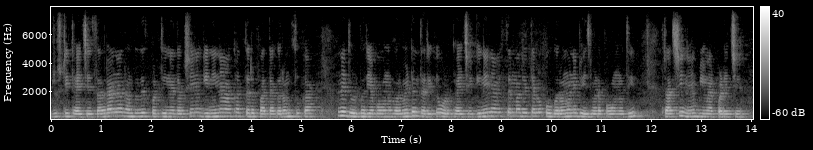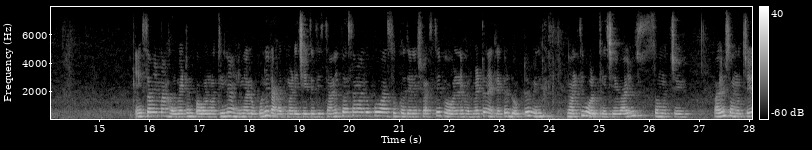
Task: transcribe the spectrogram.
વૃષ્ટિ થાય છે. સહરાના રણપ્રદેશ પરથીને દક્ષિણ ગિનીના આખાત તરફ વાતા ગરમ સૂકા અને ધૂળભર્યા પવનો હર્મેટન તરીકે ઓળખાય છે. ગિનીના વિસ્તારમાં રહેતા લોકો ગરમ અને ભેજવાળા પવનોથી ત્રાસીને બીમાર પડે છે. એ સમયમાં હર્મેટન પવનોથી અહીંના લોકોને રાહત મળે છે. તેથી સ્થાનિક ભાષામાં લોકો આ સુખદ અને સ્વાસ્થ્ય પવનને હર્મેટન એટલે કે ડોક્ટર વિન્ડ નામથી ઓળખે છે. વાયુ સમુચ્ચય વાયુ સમુચ્ચય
